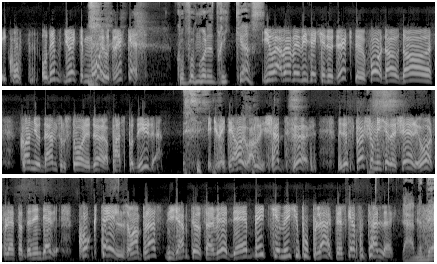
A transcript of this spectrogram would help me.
i koppen. Og det, du vet, det må jo drikkes. Hvorfor må det drikkes? Jo, Hvis ikke du drikker det du får, da, da kan jo dem som står i døra, passe på dyret. Du vet, Det har jo aldri skjedd før. Men det spørs om ikke det skjer i år. For at den der cocktailen som han presten kommer til å servere, det blir ikke mye populært. Det skal jeg fortelle deg. Ja, men det,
